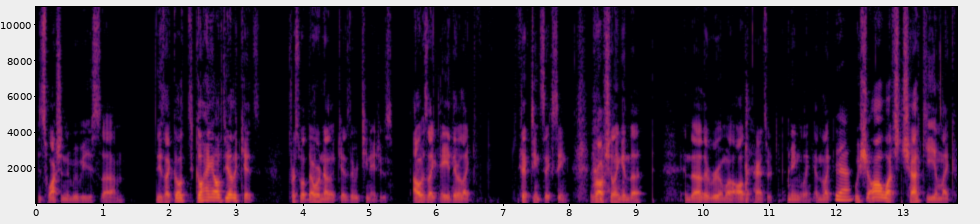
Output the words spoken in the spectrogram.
just watching the movie. Just um, he's like, "Go go hang out with the other kids." First of all, there were no other kids; they were teenagers. I was like eight; they were like 15, 16. They were all chilling in the in the other room while all the parents are mingling, and like Yeah. we should all watch Chucky. I'm like,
